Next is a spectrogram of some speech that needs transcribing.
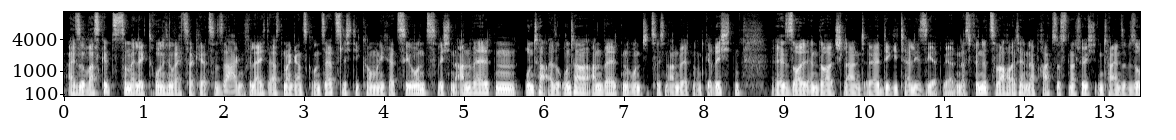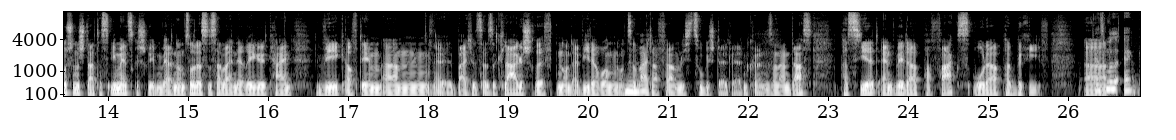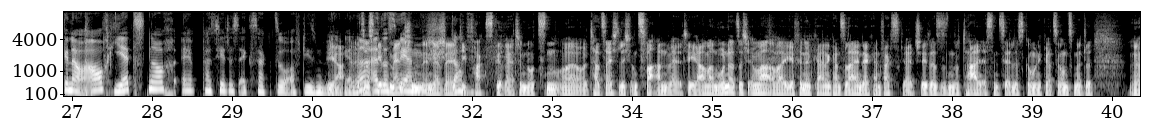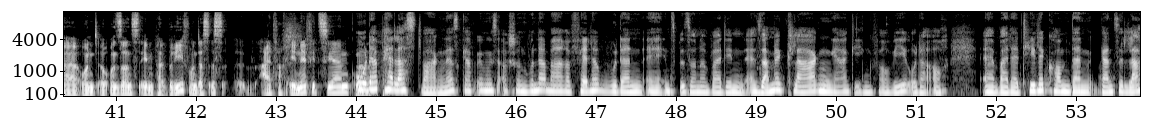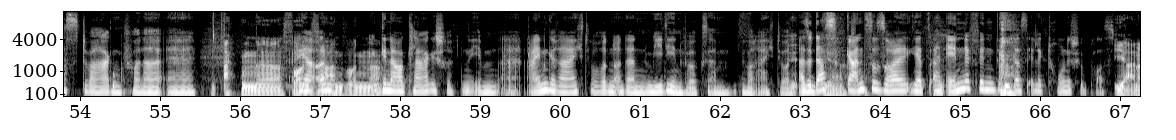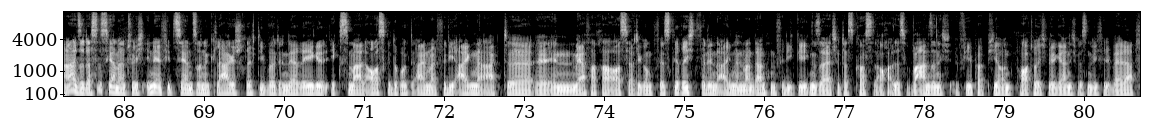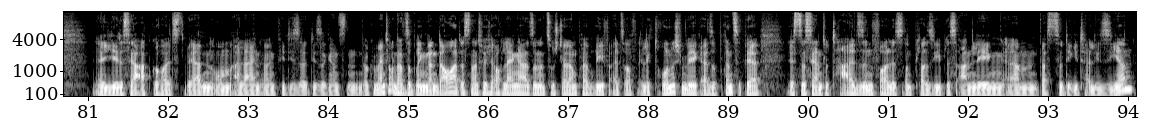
Also was gibt's zum elektronischen Rechtsverkehr zu sagen? Vielleicht erstmal ganz grundsätzlich die Kommunikation zwischen Anwälten, unter, also unter Anwälten und zwischen Anwälten und Gerichten äh, soll in Deutschland äh, digitalisiert werden. Das findet zwar heute in der Praxis natürlich in Teilen sowieso schon statt, dass E-Mails geschrieben werden und so. Das ist aber in der Regel kein Weg, auf dem ähm, äh, beispielsweise Klageschriften und Erwiderungen und mhm. so weiter förmlich zugestellt werden können, sondern das passiert entweder per Fax oder per Brief. Das muss, äh, genau, auch jetzt noch äh, passiert es exakt so auf diesem Wege. Ja, also ne? es gibt also es Menschen in der Welt, die Faxgeräte nutzen, äh, tatsächlich, und zwar Anwälte. Ja, man wundert sich immer, aber ihr findet keine Kanzlei, in der kein Faxgerät steht. Das ist ein total essentielles Kommunikationsmittel äh, und, und sonst eben per Brief und das ist äh, einfach ineffizient. Ne? Oder per Lastwagen. Ne? Es gab übrigens auch schon wunderbare Fälle, wo dann äh, insbesondere bei den äh, Sammelklagen ja gegen VW oder auch äh, bei der Telekom dann ganze Lastwagen voller äh, Akten äh, vorgefahren ja, wurden. Ne? Genau, Klageschriften eben äh, eingereicht wurden und dann medienwirksam überreicht wurden. Also das ja. Ganze soll jetzt ein Ende finden durch das elektronische Post. Ja, ne? also das ist ja natürlich ineffizient. So eine Klageschrift, die wird in der Regel x-mal ausgedruckt. Einmal für die eigene Akte, äh, in mehrfacher Ausfertigung fürs Gericht, für den eigenen Mandanten, für die Gegenseite. Das kostet auch alles wahnsinnig viel Papier und Porto. Ich will gar nicht wissen, wie viele Wälder äh, jedes Jahr abgeholzt werden, um allein irgendwie diese, diese ganzen Dokumente unterzubringen. Dann dauert es natürlich natürlich auch länger, so eine Zustellung per Brief, als auf elektronischem Weg. Also prinzipiell ist das ja ein total sinnvolles und plausibles Anlegen, ähm, das zu digitalisieren.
